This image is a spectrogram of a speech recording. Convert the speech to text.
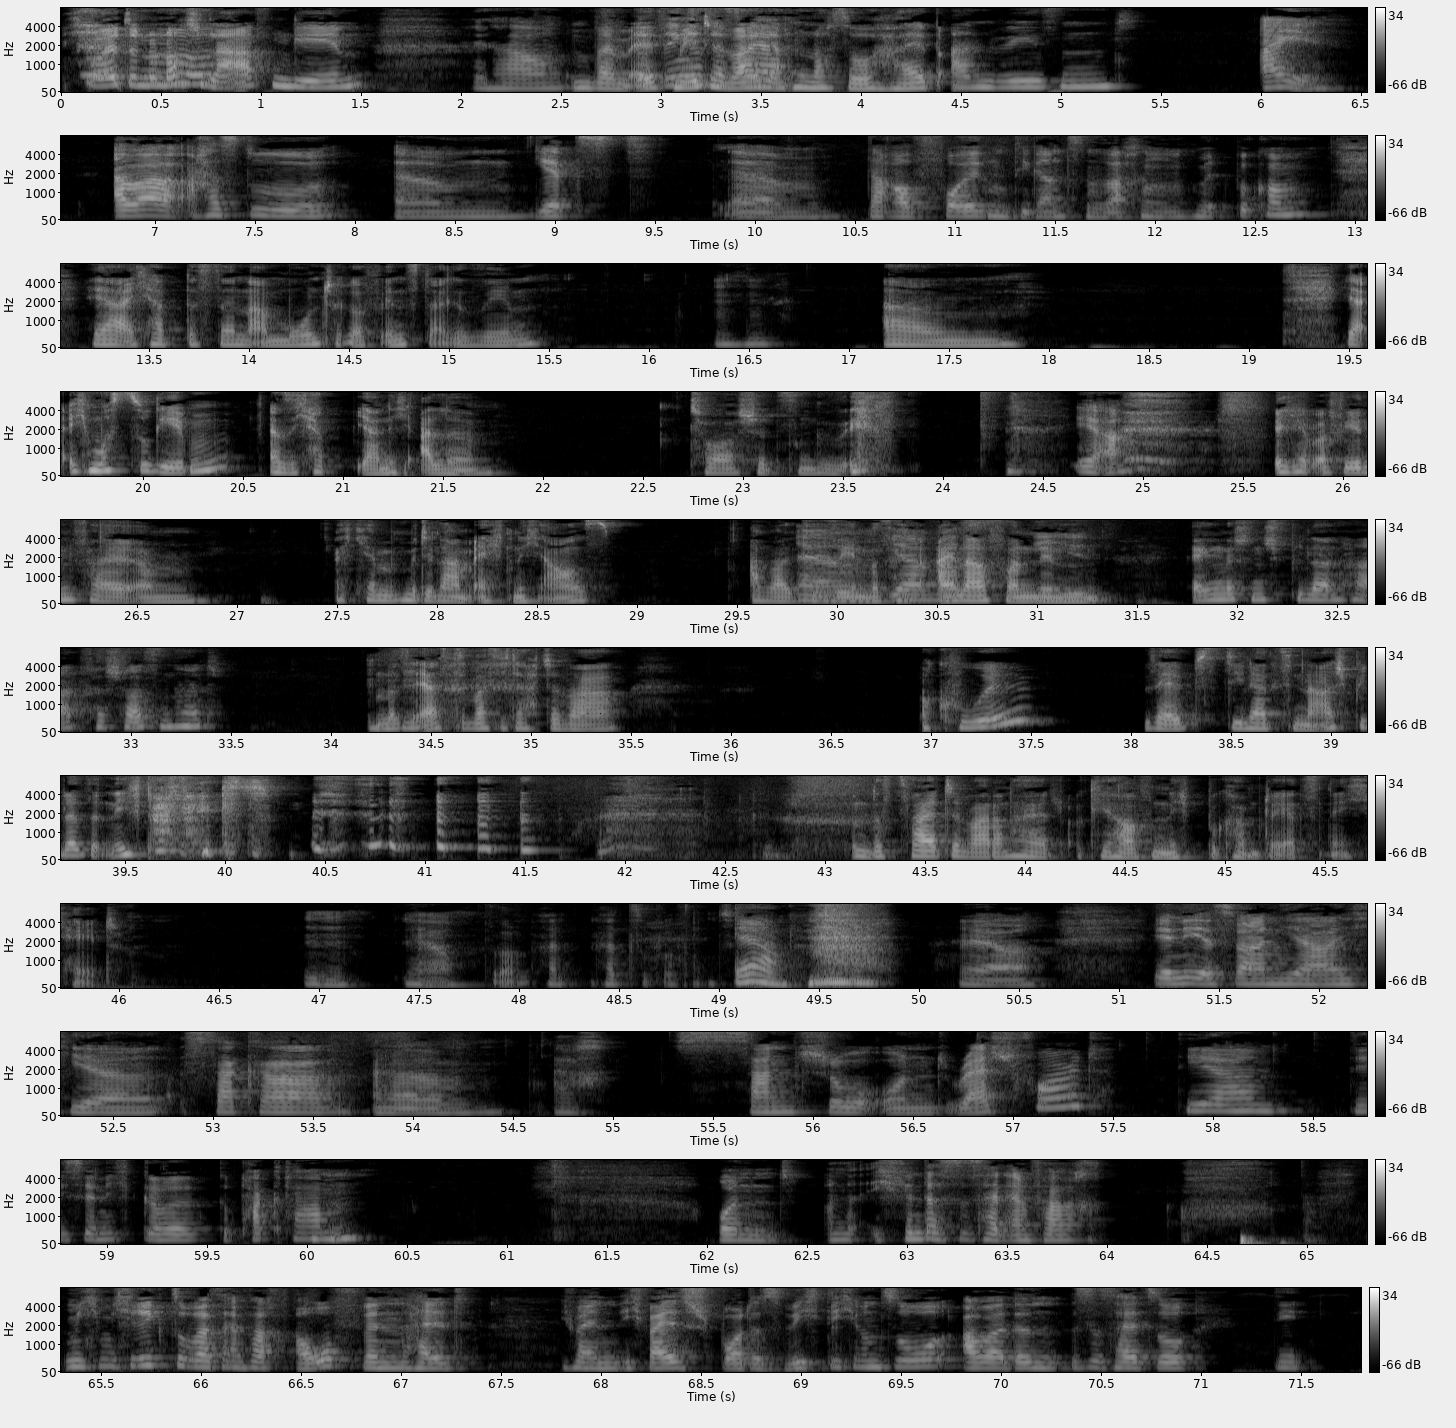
Ich wollte nur noch schlafen gehen. Ja. Und beim Das Ding ist, Elfmeter war ich auch nur noch so halb anwesend. Ei. Aber hast du ähm, jetzt ähm, darauf folgend die ganzen Sachen mitbekommen? Ja, ich habe das dann am Montag auf Insta gesehen. Mhm. Ähm, ja, ich muss zugeben, also ich habe ja nicht alle Torschützen gesehen. Ja. Ich habe auf jeden Fall, ähm, ich kenne mich mit den Namen echt nicht aus, aber gesehen, Ähm, dass ja, halt einer von die- den englischen Spielern hart verschossen hat. Und das Mhm. erste, was ich dachte, war, oh cool, selbst die Nationalspieler sind nicht perfekt. Und das zweite war dann halt, okay, hoffentlich bekommt er jetzt nicht Hate. Mhm. Ja. So. Hat, hat super funktioniert. Ja. Ja. Ja, nee, es waren ja hier Saka, ähm, ach, Sancho und Rashford, die ja, die es ja nicht ge gepackt haben. Mhm. Und, und ich finde, das ist halt einfach, oh, mich, mich regt sowas einfach auf, wenn halt, ich meine, ich weiß, Sport ist wichtig und so, aber dann ist es halt so,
